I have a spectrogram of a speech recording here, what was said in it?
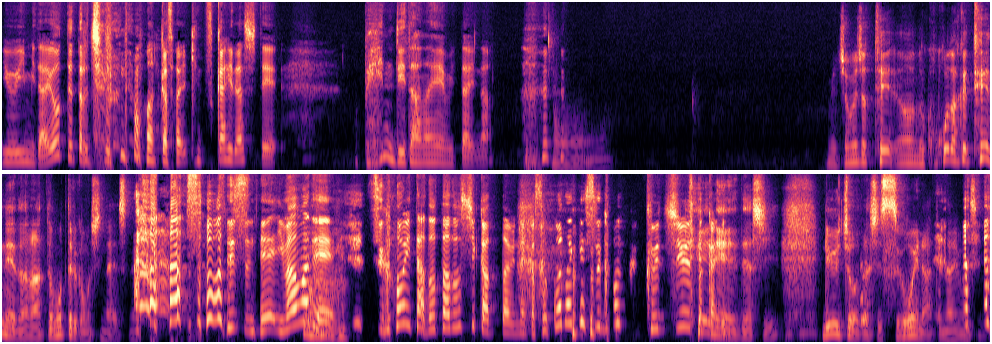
言う意味だよって言ったら自分でもなんか最近使い出して、便利だね、みたいな。うんめちゃめちゃてあのここだけ丁寧だなって思ってるかもしれないですね。そうですね。今までうんすごいたどたどしかったなんかそこだけすごく空中と丁か言寧だし、流暢だし、すごいなってなりますね。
